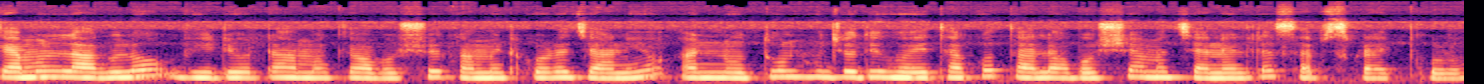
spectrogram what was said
কেমন লাগল ভিডিওটা আমাকে অবশ্যই কমেন্ট করে জানিও। আর নতুন যদি হয়ে থাকো তাহলে অবশ্যই আমার চ্যানেলটা সাবস্ক্রাইব করো।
